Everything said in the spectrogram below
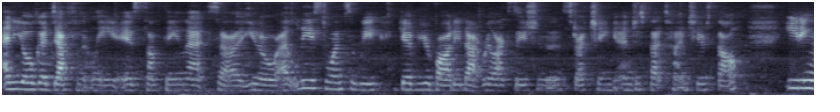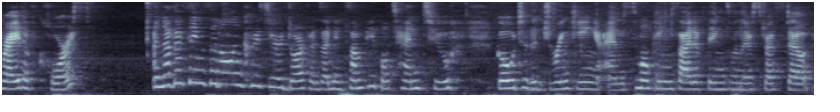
and yoga definitely is something that uh, you know at least once a week give your body that relaxation and stretching and just that time to yourself eating right of course and other things that'll increase your endorphins. I mean, some people tend to go to the drinking and smoking side of things when they're stressed out.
